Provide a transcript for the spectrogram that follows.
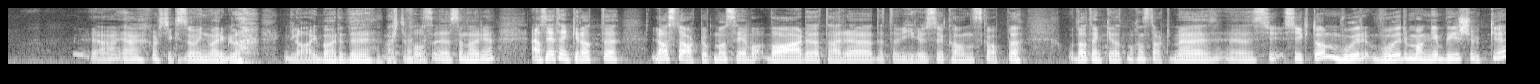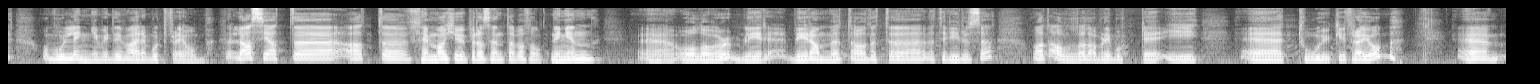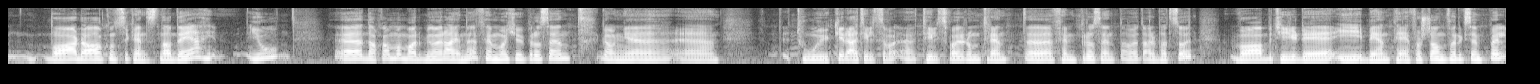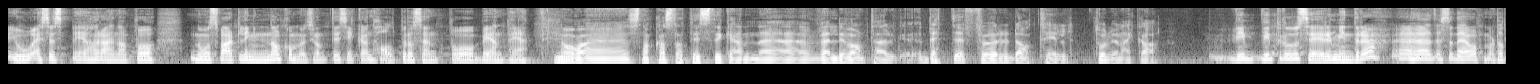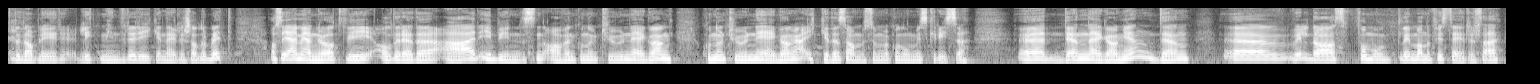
Ja, jeg er kanskje ikke så innmari glad, glad i bare det verstefallsscenarioet. Altså jeg tenker at uh, La oss starte opp med å se hva, hva er det dette, her, eh, dette, viruset kan skape. Og Da tenker jeg at man kan starte med eh, sy sykdom. Hvor, hvor, mange blir syke, og hvor lenge vil de være borte fra jobb. La oss si at, at 25% av befolkningen all over blir, blir rammet av dette, dette, viruset, og at alle da blir borte i uh, to uker fra jobb. Hva er da konsekvensen av det? Jo, da kan man bare begynne å regne. 25% ganger to uker er tilsvarer, omtrent 5 eh, av et arbeidsår. Hva betyr det i BNP-forstand f.eks.? For jo, SSB har regna på noe svært lignende og kommet fram til ca. en halv prosent på BNP. Nå eh, snakker statistikeren eh, veldig varmt her. Dette fører da til Torbjørn Eika, vi, vi, produserer mindre, eh, så det er åpenbart at vi da blir litt mindre rike enn ellers hadde blitt. Altså Jeg mener jo at vi allerede er i begynnelsen av en konjunkturnedgang. Konjunkturnedgang er ikke det samme som økonomisk krise. Eh, den nedgangen den eh, vil da formodentlig manifestere seg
